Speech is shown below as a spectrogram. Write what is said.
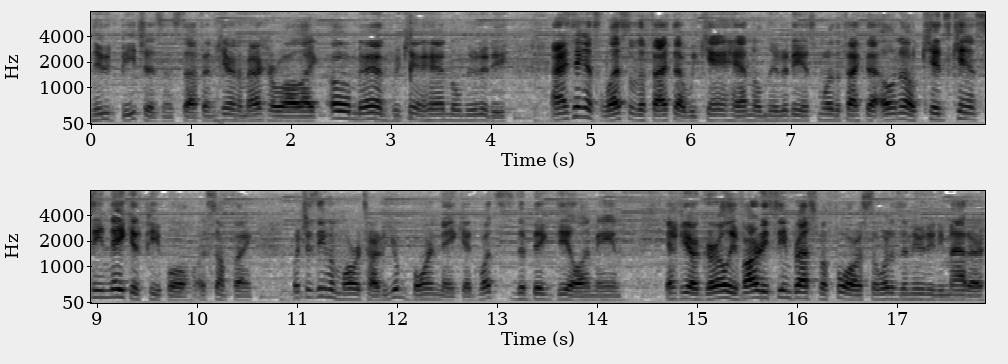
nude beaches and stuff, and here in America, we're all like, "Oh man, we can't handle nudity." And I think it's less of the fact that we can't handle nudity; it's more the fact that, oh no, kids can't see naked people or something, which is even more retarded. You're born naked. What's the big deal? I mean, If you're a girl, you've already seen breasts before, so what does the nudity matter?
